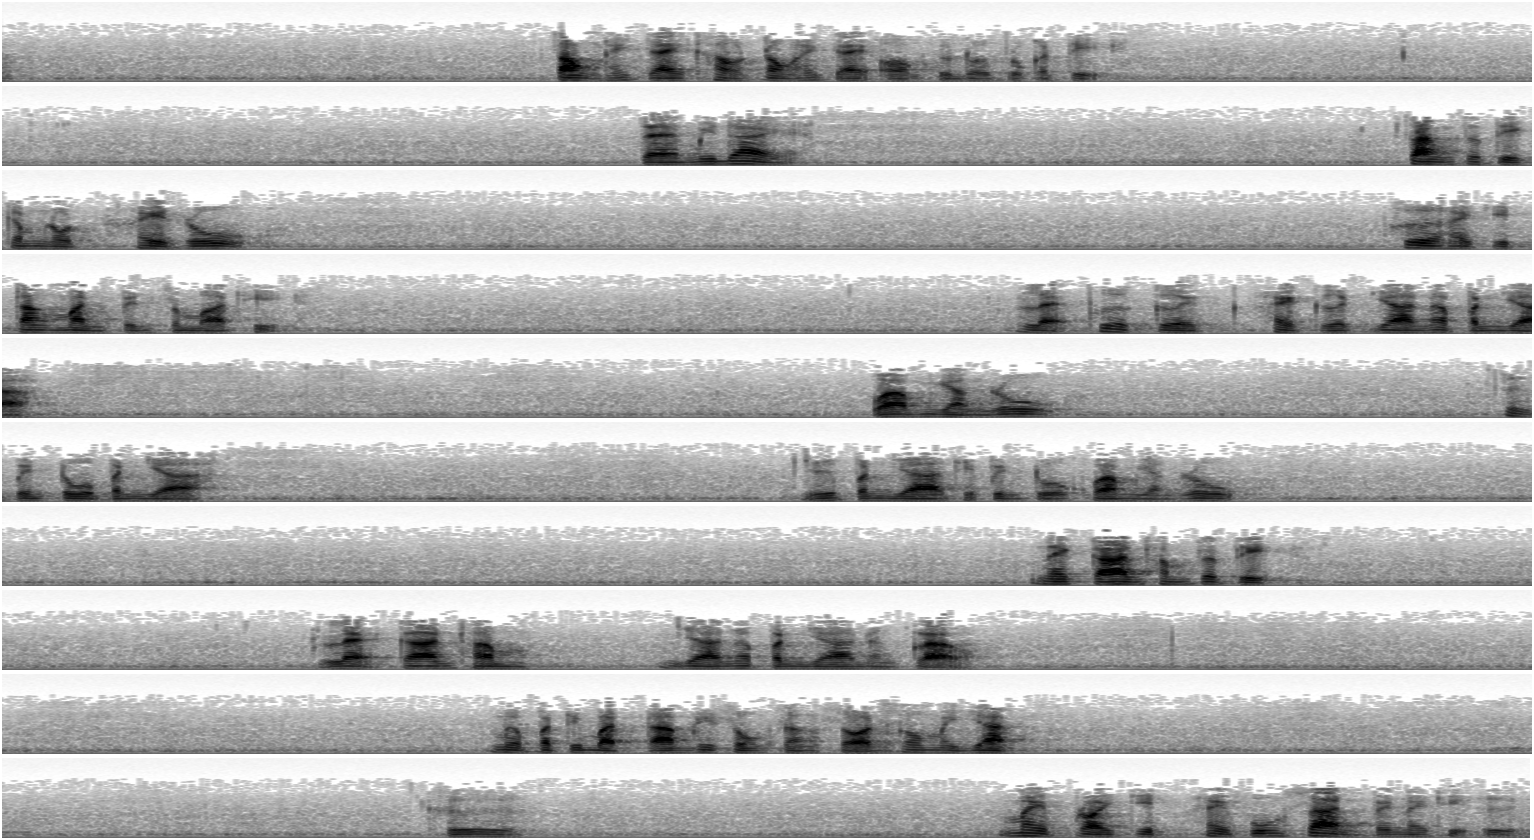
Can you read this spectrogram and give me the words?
ต้องให้ใจเข้าต้องให้ใจออกอยู่โดยปกติ แต่ไม่ได้ ตั้งสติกำหนดให้รู้ เพื่อให้จิตตั้งมั่นเป็นสมาธิ และเพื่อเกิดให้เกิดญาณปัญญา ความอย่างรู้ ซึ่งเป็นตัวปัญญา หรือปัญญาที่เป็นตัวความอย่างรู้ในการทำสติ และการทำญาณปัญญาดังกล่าว เมื่อปฏิบัติตามที่ทรงสั่งสอนก็ไม่ยาก คือ ไม่ปล่อยจิตให้ฟุ้งซ่านไปในที่อื่น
